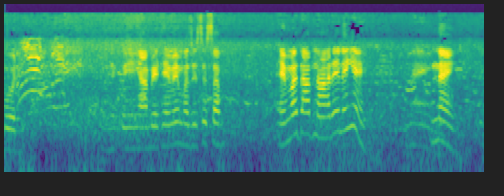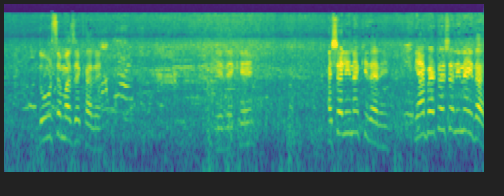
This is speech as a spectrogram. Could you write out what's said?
वो देखो ये यहाँ बैठे हुए मज़े से सब। अहमद आप नहा रहे नहीं है? नहीं, नहीं। दूर से मज़े कर रहे हैं। ये देखें। अशलीना किधर है? यहाँ बैठो अशलीना इधर।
